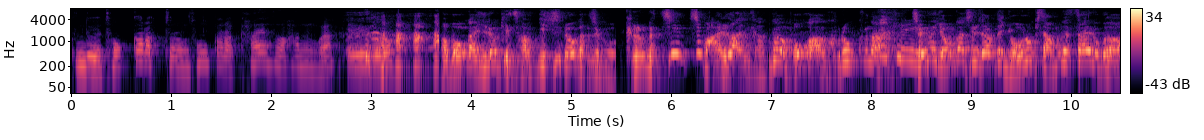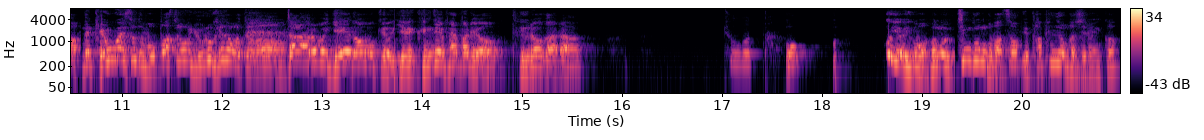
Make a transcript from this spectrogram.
근데 왜 젓가락처럼 손가락 하에서 하는 거야? 일부러? 아 뭔가 이렇게 잡기 싫어가지고 그런 거 찝지 말라니까 그냥 보고 아 그렇구나 아니. 쟤는 연가시를 잡을 때 요렇게 잡는 스타일이구나 근데 개우에서도 못 봤어 요렇게 잡았잖아 자 여러분 얘 넣어볼게요 얘 굉장히 팔팔해요 들어가라 죽었다. 어? 어? 어, 야 이거 봐 방금 튕기는 거 봤어? 얘 poppin' 연가시라니까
